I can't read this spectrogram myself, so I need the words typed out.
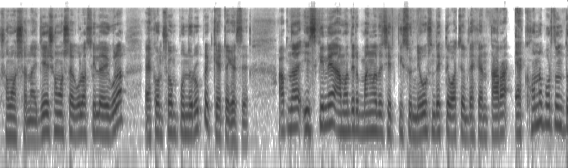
সমস্যা নাই। যে সমস্যাগুলো ছিল এগুলো এখন সম্পূর্ণরূপে কেটে গেছে। আপনারা স্ক্রিনে আমাদের বাংলাদেশের কিছু নিউজ দেখতে পাচ্ছেন। দেখেন তারা এখনও পর্যন্ত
